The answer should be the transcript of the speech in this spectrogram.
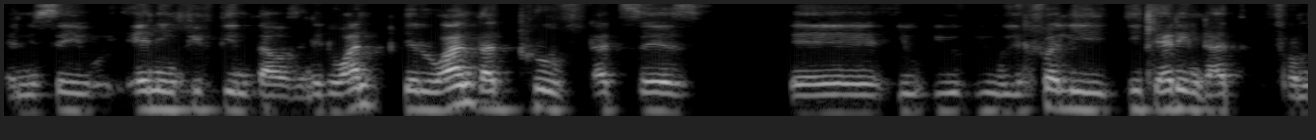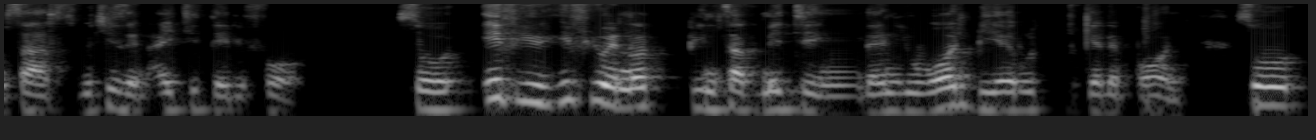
and you say earning 15,000, they want they want that proof that says uh, you, you you actually declaring that from SARS, which is an IT34. So if you if you are not been submitting, then you won't be able to get a bond. So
